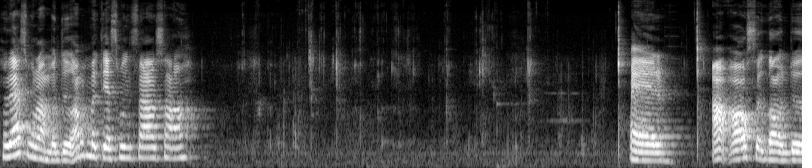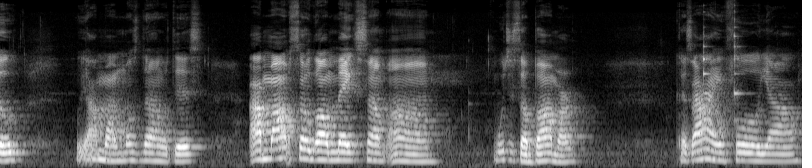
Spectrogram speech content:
So that's what I'm going to do. I'm going to make that sweet and sour sauce. And I'm also gonna do, we I'm almost done with this. I'm also gonna make some, um, which is a bummer. Cause I ain't full, y'all.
